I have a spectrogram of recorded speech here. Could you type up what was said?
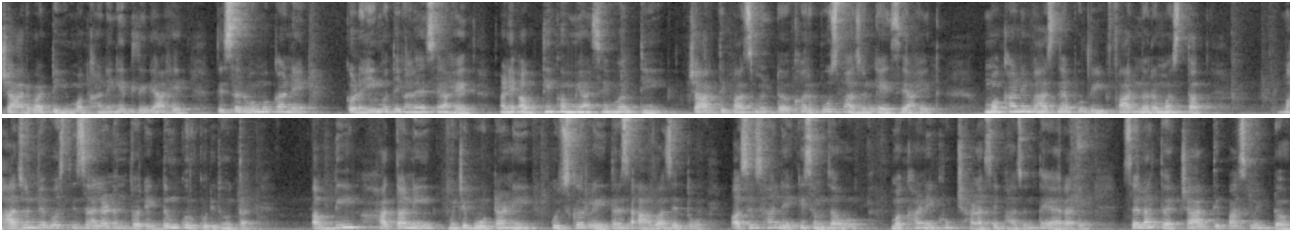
चार वाटी मखाने घेतलेले आहेत ते सर्व मखाने कढईमध्ये घालायचे आहेत आणि अगदी कमी आसेवरती चार ते पाच मिनटं खरपूस भाजून घ्यायचे आहेत. मखाने भाजण्यापूर्वी फार नरम असतात. भाजून व्यवस्थित झाल्यानंतर एकदम कुरकुरीत होतात. अगदी हाताने म्हणजे बोटाने कुचकरले तर असा आवाज येतो. असे झाले की समजावं मखाणे खूप छान असे भाजून तयार आहे. चला तर चार ते पाच मिनटं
